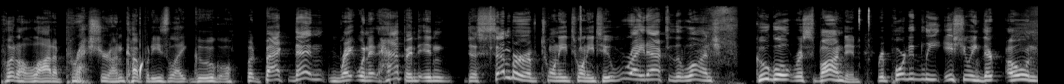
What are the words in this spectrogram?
put a lot of pressure on companies like Google. But back then, right when it happened in December of 2022, right after the launch, Google responded, reportedly issuing their own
